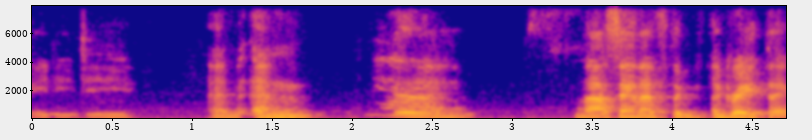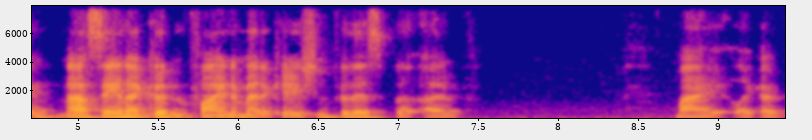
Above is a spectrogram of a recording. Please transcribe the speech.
ADD, and and yeah, not saying that's the, a great thing. Not saying I couldn't find a medication for this, but I've my like I've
